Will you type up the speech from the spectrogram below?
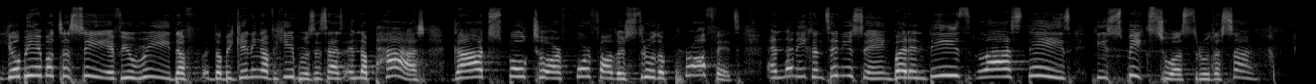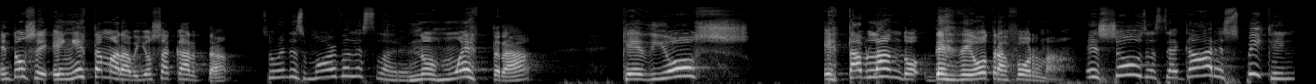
You'll be able to see if you read the, the beginning of Hebrews, it says, In the past, God spoke to our forefathers through the prophets. And then he continues saying, But in these last days, he speaks to us through the Son. Entonces, en esta maravillosa carta So in this marvelous letter, nos muestra que Dios está hablando desde otra forma. it shows us that God is speaking.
